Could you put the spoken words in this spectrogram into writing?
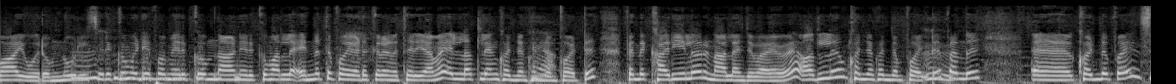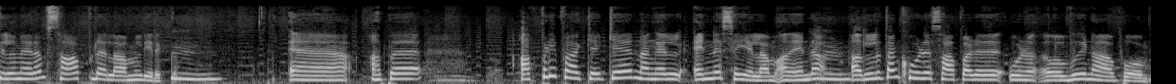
வாய் ஊறும். நூடுல்ஸ் இருக்கும் இடியப்பம் இருக்கும் நான் இருக்கும் அதுல என்னத்தை போய் எடுக்கிறேன்னு தெரியாம எல்லாத்துலயும் கொஞ்சம் கொஞ்சம் போட்டு இப்ப இந்த கறியில ஒரு நாலஞ்சு வாய் அதுலயும் கொஞ்சம் கொஞ்சம் போயிட்டு இப்ப வந்து கொண்டு போய் சில நேரம் சாப்பிடலாமல் இருக்கும். அப்ப அப்படி பார்க்க நாங்கள் என்ன செய்யலாம்? அதுல தான் கூட சாப்பாடு உண- வீணா போகும்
